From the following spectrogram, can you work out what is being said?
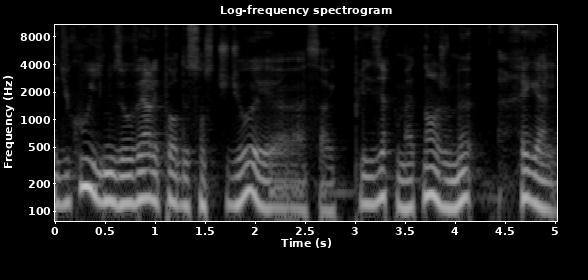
Et du coup, il nous a ouvert les portes de son studio et euh, c'est avec plaisir que maintenant je me régale.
